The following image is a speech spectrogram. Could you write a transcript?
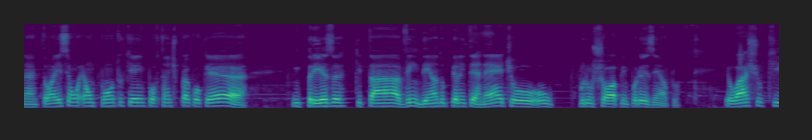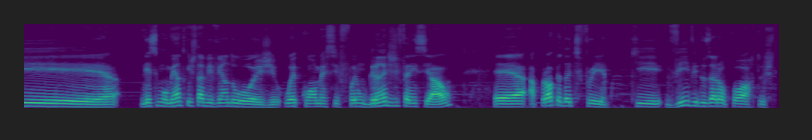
Né? Então, esse é um, é um ponto que é importante para qualquer empresa que está vendendo pela internet ou, ou por um shopping, por exemplo. Eu acho que nesse momento que está vivendo hoje, o e-commerce foi um grande diferencial. É, a própria Dutch Free, que vive dos aeroportos,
